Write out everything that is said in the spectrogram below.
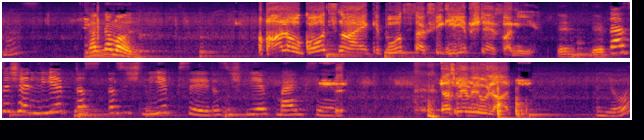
Was? Sag nochmal. Hallo, geht's noch? Ein Geburtstag, sie lieb, Stefanie. Stimmt, lieb. Das ist ein lieb, das, das ist lieb gesehen. Das ist lieb gemeint gesehen. Das mit dem Lulat. Ja.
